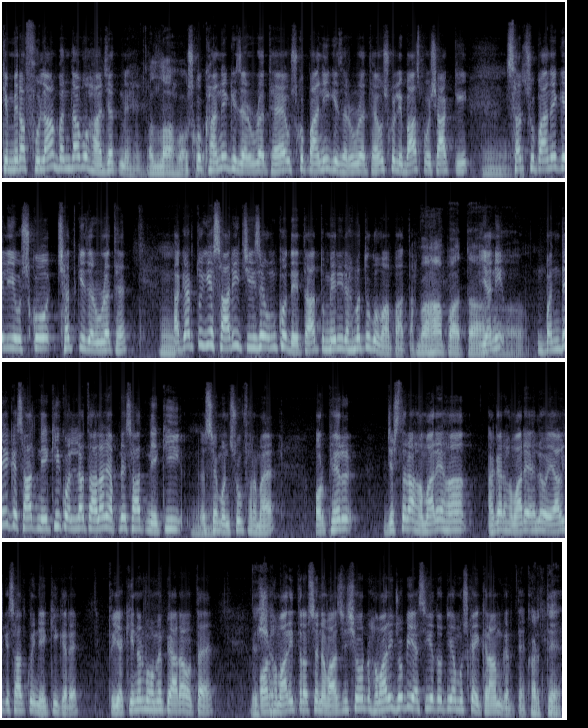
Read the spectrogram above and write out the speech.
कि मेरा फुला बंदा वो हाजत में है। अल्लाह उसको खाने की ज़रूरत है उसको पानी की ज़रूरत है उसको लिबास पोशाक की सर छुपाने के लिए उसको छत की ज़रूरत है। अगर तू ये सारी चीज़ें उनको देता तो मेरी रहमतों को वहाँ पाता। वहाँ पाता। यानी बंदे के साथ नेकी को अल्लाह ताला ने अपने साथ नेकी से मनसूब फरमाया। और फिर जिस तरह हमारे यहाँ अगर हमारे अहलो अयाल के साथ कोई नेकी करे तो यकीनन वो हमें प्यारा होता है। और हमारी तरफ़ से नवाजिश और हमारी जो भी हैसियत होती है हम उसका इकराम करते हैं। करते हैं।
